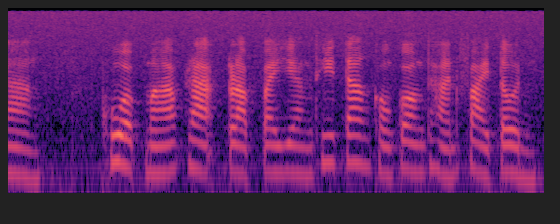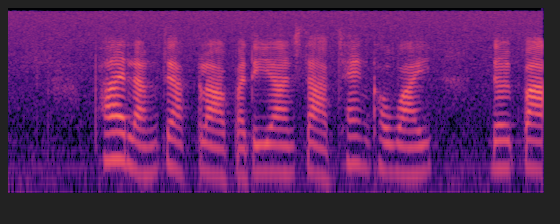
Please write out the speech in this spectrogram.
ดาง ควบม้าพระกลับไปยังที่ตั้งของกองฐานฝ่ายตนภายหลังจากกล่าวปฏิญาณสาบแช่งเขาไว้ โดยปา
